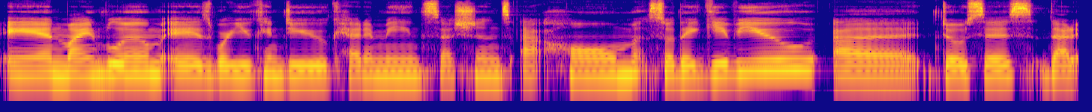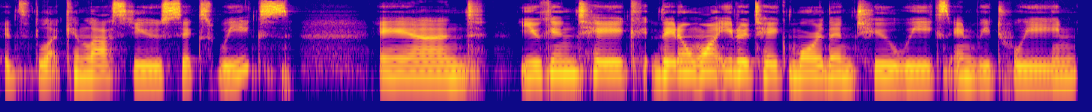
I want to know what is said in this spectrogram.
And Mind Bloom is where you can do ketamine sessions at home. So they give you doses that it can last you six weeks. And you can take, they don't want you to take more than two weeks in between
